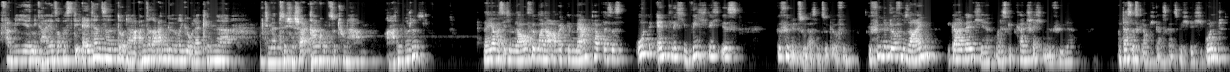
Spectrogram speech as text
Familien, egal jetzt ob es die Eltern sind oder andere Angehörige oder Kinder, die mit psychischer Erkrankung zu tun haben, raten würdest? Naja, was ich im Laufe meiner Arbeit gemerkt habe, dass es unendlich wichtig ist, Gefühle zulassen zu dürfen. Gefühle dürfen sein, egal welche. Und es gibt keine schlechten Gefühle. Und das ist, glaube ich, ganz, ganz wichtig. Und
